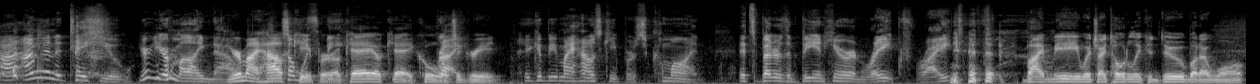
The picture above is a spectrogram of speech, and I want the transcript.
I, I'm going to take you. You're you're mine now. You're my You come with housekeeper, okay? Okay, cool. It's agreed. You can be my housekeeper. So come on. It's better than being here and raped, right? By me, which I totally could do, but I won't.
